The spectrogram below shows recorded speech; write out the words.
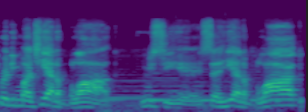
pretty much he had a blog. Let me see here. He said he had a blog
